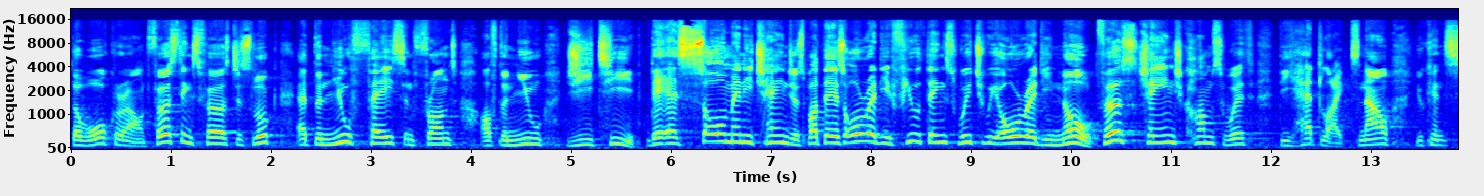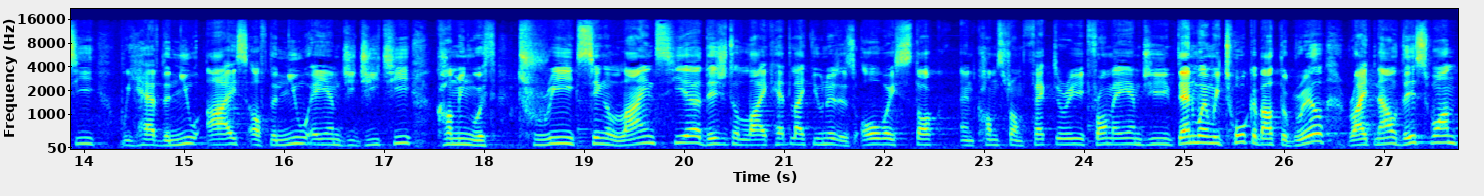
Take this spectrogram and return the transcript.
the walk around. First things first, just look at the new face in front of the new GT. There are so many changes, but there's already a few things which we already know. First change comes with the headlights. Now you can see we have the new eyes of the new AMG GT coming with three single lines here. Digital like headlight unit is always stock and comes from factory from AMG. Then when we talk about the grill, right now this one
